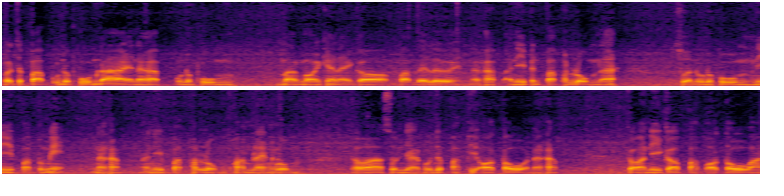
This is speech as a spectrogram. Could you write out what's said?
ก็จะปรับอุณหภูมิได้นะครับ อุณหภูมิมากน้อยแค่ไหนก็ปรับได้เลยนะครับ อันนี้เป็นปรับพัดลมนะ ส่วนอุณหภูมินี่ปรับตรงนี้นะครับ อันนี้ปรับพัดลมความแรงลม แต่ว่าส่วนใหญ่ผมจะปรับที่ออโต้นะครับก็อันนี้ก็ปรับออโต้ไว้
